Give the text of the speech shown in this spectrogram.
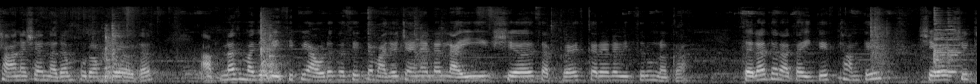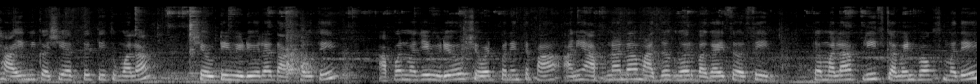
छान अशा नरम पुरणपोळ्या होतात. आपणास माझी रेसिपी आवडत असेल तर माझ्या चॅनलला लाईक शेअर सबस्क्राईब करायला विसरू नका. चला तर आता इथेच थांबते. शेवटची थाळी मी कशी असते ती तुम्हाला शेवटी व्हिडिओला दाखवते. आपण माझे व्हिडिओ शेवटपर्यंत पहा आणि आपणाला माझं घर बघायचं असेल तर मला प्लीज कमेंट बॉक्समध्ये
